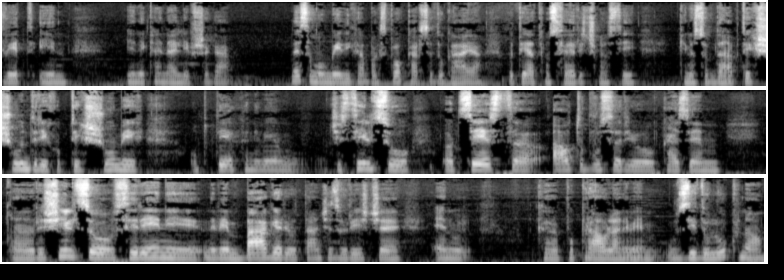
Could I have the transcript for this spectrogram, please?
svet in je nekaj najlepšega. Ne samo v medijih, ampak sploh kar se dogaja v tej atmosferičnosti, ki nas obdaja ob teh šundrih, ob teh šumih, ob teh, ne vem, čistilcu, eh, cest, eh, avtobusarju, kaj se jim. Rešilcu, sireni, ne vem, bagerju tam čez vorišče, eno, ki popravlja, ne vem, v zidu lukno.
